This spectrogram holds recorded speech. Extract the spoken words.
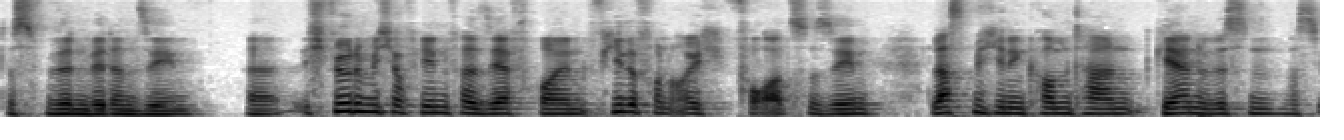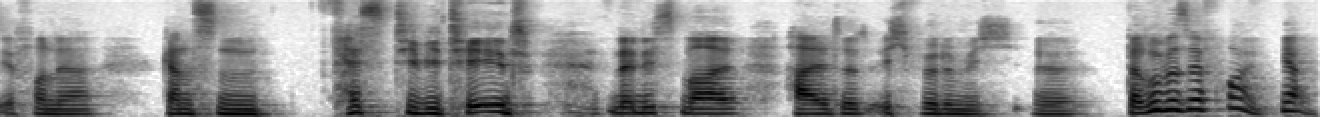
Das werden wir dann sehen. Äh, ich würde mich auf jeden Fall sehr freuen, viele von euch vor Ort zu sehen. Lasst mich in den Kommentaren gerne wissen, was ihr von der ganzen Festivität, nenne ich es mal, haltet. Ich würde mich äh, darüber sehr freuen. Ja,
